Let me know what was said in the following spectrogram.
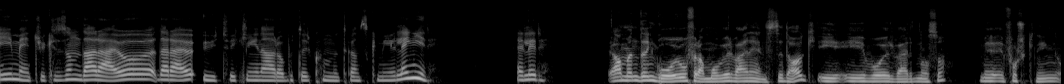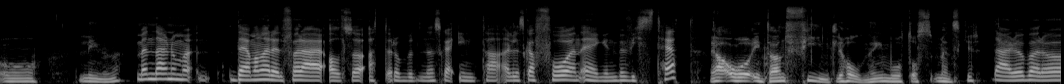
i Matrix der, er jo- der er jo utviklingen av roboter kommet ganske mye lenger. Eller? Ja, men den går jo framover hver eneste dag i, i vår verden også, med forskning og lignende. Men det, med, det man er redd for, er altså at robotene skal innta, eller skal få en egen bevissthet. Ja, og innta en fiendtlig holdning mot oss mennesker. Da er det jo bare å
